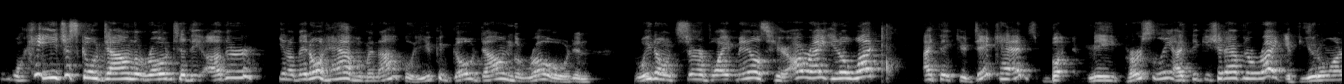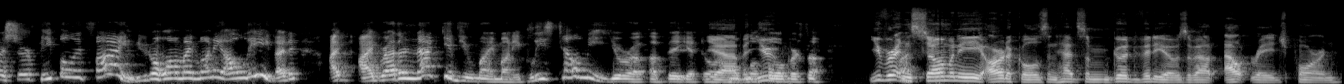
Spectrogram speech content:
Well, can't you just go down the road to the other? You know, they don't have a monopoly. You can go down the road and we don't serve white males here. All right, you know what? I think you're dickheads, but me personally, I think you should have the right. If you don't want to serve people, it's fine. You don't want my money, I'll leave. I, I'd, I'd rather not give you my money. Please tell me you're a, a bigot or yeah, but you, or something. You've written so many articles and had some good videos about outrage porn.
